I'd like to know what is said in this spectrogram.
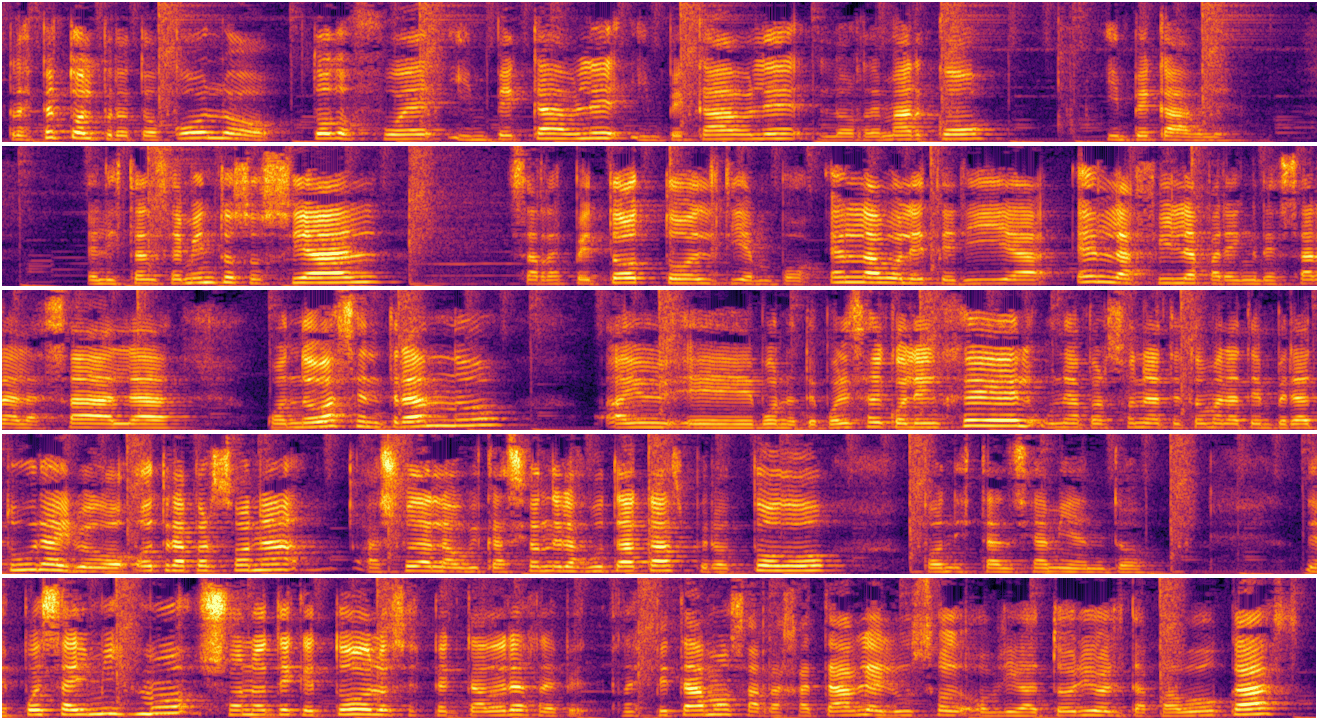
Respecto al protocolo, todo fue impecable, impecable, lo remarco, impecable. El distanciamiento social se respetó todo el tiempo, en la boletería, en la fila para ingresar a la sala. Cuando vas entrando, hay, eh, bueno, te pones alcohol en gel, una persona te toma la temperatura y luego otra persona ayuda en la ubicación de las butacas, pero todo con distanciamiento. Después ahí mismo yo noté que todos los espectadores respetamos a rajatabla el uso obligatorio del tapabocas,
